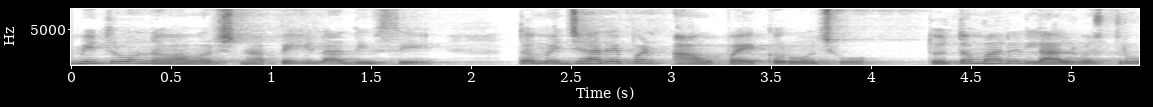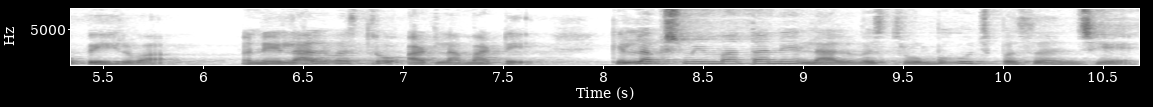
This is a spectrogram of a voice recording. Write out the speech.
મિત્રો, નવા વર્ષના પહેલા દિવસે તમે જ્યારે પણ આ ઉપાય કરો છો તો તમારે લાલ વસ્ત્રો પહેરવા અને લાલ વસ્ત્રો આટલા માટે કે લક્ષ્મી માતાને લાલ વસ્ત્રો બહુ જ પસંદ છે.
